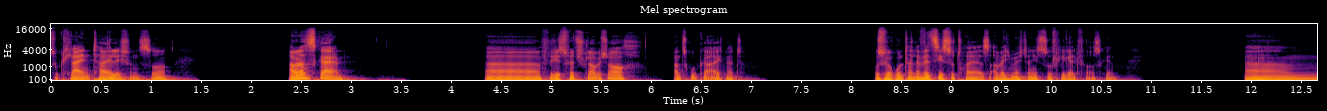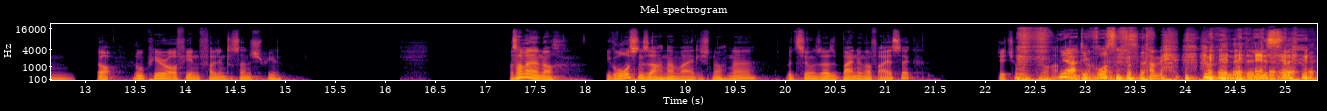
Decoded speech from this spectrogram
zu kleinteilig und so. Aber das ist geil. Äh, für die Switch, glaube ich, auch ganz gut geeignet. Muss mir runterladen, wenn es nicht so teuer ist, aber ich möchte nicht so viel Geld für ausgeben. Ähm, ja, Loop Hero auf jeden Fall interessantes Spiel. Was haben wir denn noch? Die großen Sachen haben wir eigentlich noch, ne? Beziehungsweise Binding of Isaac. Steht hier unten noch am Ja, die großen. Am Ende der Liste.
